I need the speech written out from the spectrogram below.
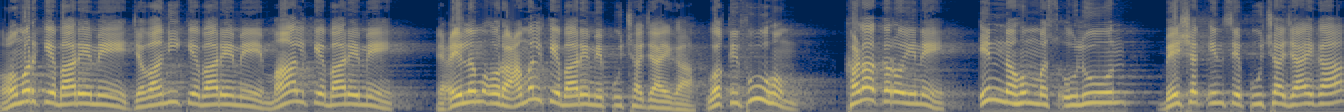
عمر کے بارے میں، جوانی کے بارے میں، مال کے بارے میں، علم اور عمل کے بارے میں پوچھا جائے گا۔ وقف کھڑا کرو انہیں۔ ان نہ مسئولون، بے شک ان سے پوچھا جائے گا۔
